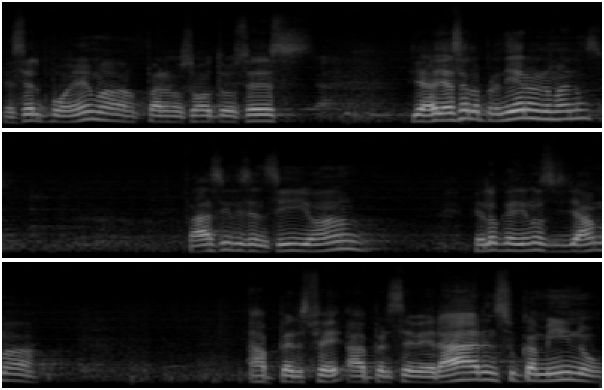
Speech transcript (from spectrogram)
Es el poema para nosotros. Es, ¿ya, ya se lo aprendieron, hermanos? Fácil y sencillo. ¿ah? Es lo que Dios nos llama a, a perseverar en su camino.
